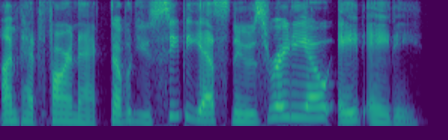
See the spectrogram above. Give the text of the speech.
I'm Pat Farnack, WCBS News Radio 880.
